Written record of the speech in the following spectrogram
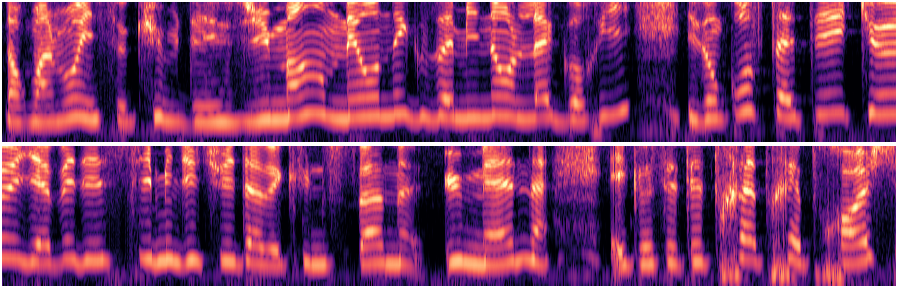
Normalement, ils s'occupent des humains, mais en examinant la gorille, ils ont constaté qu'il y avait des similitudes avec une femme humaine et que c'était très très proche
